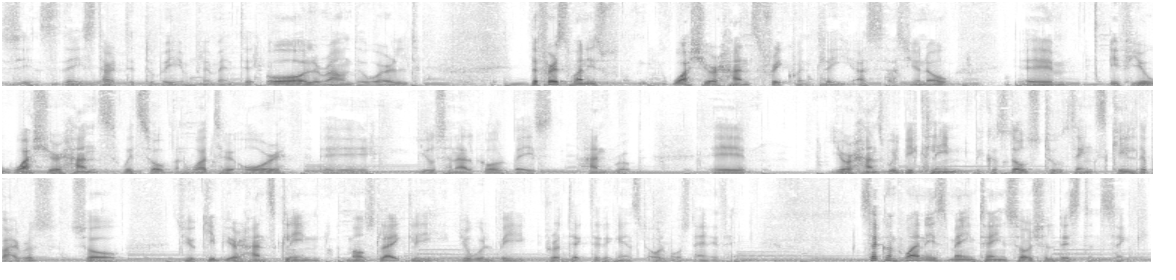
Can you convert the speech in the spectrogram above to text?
since they started to be implemented all around the world. The first one is wash your hands frequently. As, as you know, um, if you wash your hands with soap and water or uh, use an alcohol based hand rub, uh, your hands will be clean because those two things kill the virus. So, you keep your hands clean, most likely you will be protected against almost anything. Second one is maintain social distancing.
